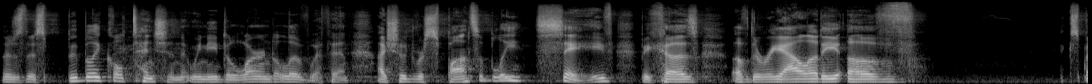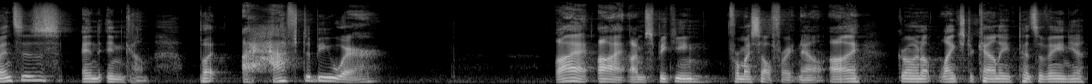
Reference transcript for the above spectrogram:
there's this biblical tension that we need to learn to live within. I should responsibly save because of the reality of expenses and income. But I have to beware. I, I, I'm speaking for myself right now. I, growing up Lancaster County, Pennsylvania,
